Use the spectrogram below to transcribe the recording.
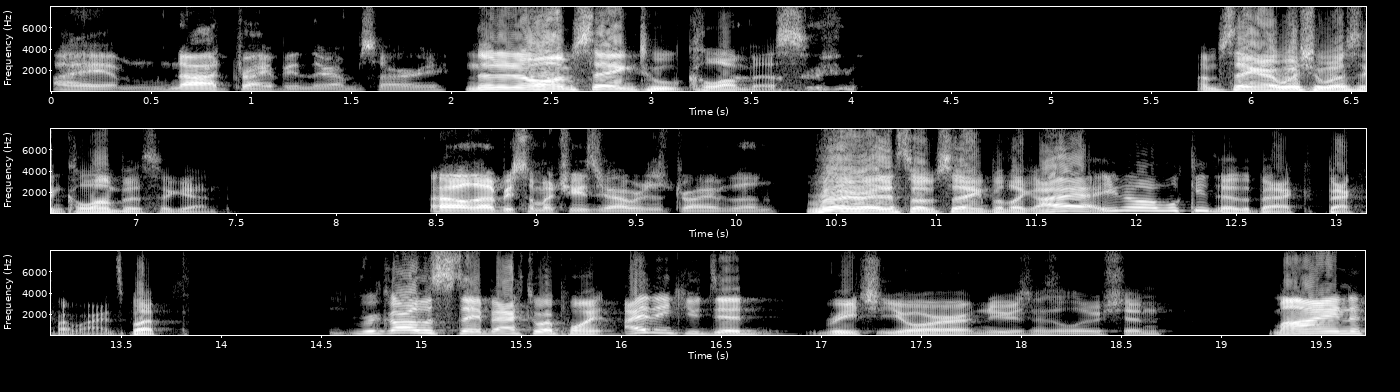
I am not driving there. I'm sorry. No, no, no. I'm saying to Columbus. I'm saying I wish it was in Columbus again. Oh, that'd be so much easier. I would just drive then. Right, right. That's what I'm saying. But like, I, you know, we'll keep that in the back back of our minds. But regardless, stay back to our point. I think you did reach your New Year's resolution. Mine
